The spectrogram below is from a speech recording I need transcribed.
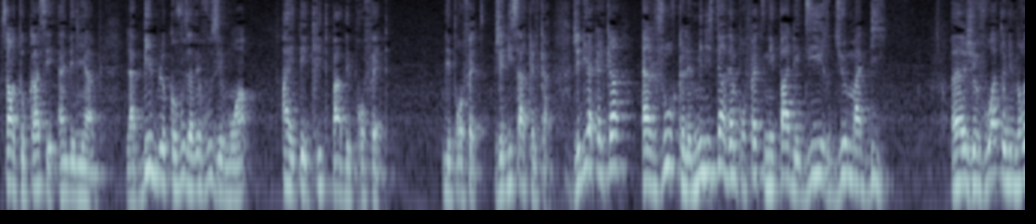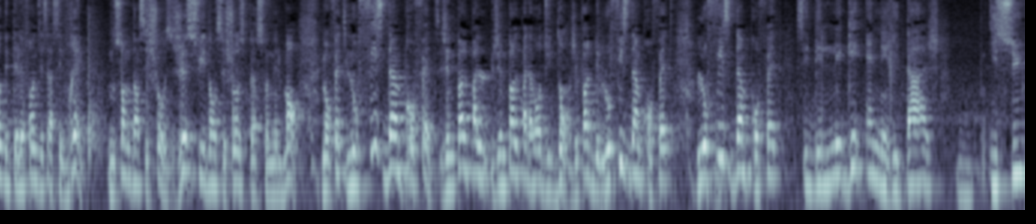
Ça, en tout cas, c'est indéniable. La Bible que vous avez, vous et moi, a été écrite par des prophètes. Des prophètes. J'ai dit ça à quelqu'un. J'ai dit à quelqu'un un jour que le ministère d'un prophète n'est pas de dire Dieu m'a dit. Euh, je vois ton numéro de téléphone, c'est ça, c'est vrai. Nous sommes dans ces choses. Je suis dans ces choses personnellement. Mais en fait, l'office d'un prophète, je ne parle pas, je ne parle pas d'abord du don, je parle de l'office d'un prophète. L'office d'un prophète, c'est de léguer un héritage issu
